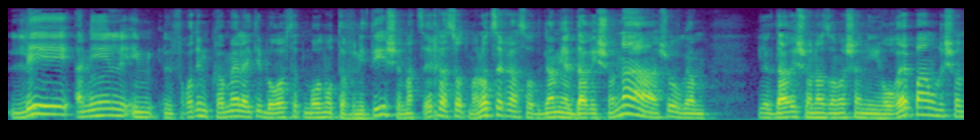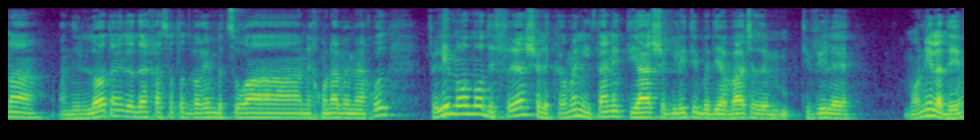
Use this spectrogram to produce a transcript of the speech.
לי, אני, עם, לפחות עם כרמל, הייתי בראש קצת מאוד מאוד תבניתי, של מה צריך לעשות, מה לא צריך לעשות, גם ילדה ראשונה, שוב, גם ילדה ראשונה זה אומר שאני הורה פעם ראשונה, אני לא תמיד יודע איך לעשות את הדברים בצורה נכונה ב-100%, ולי מאוד מאוד הפריע שלכרמל ניתן נטייה שגיליתי בדיעבד, שזה טבעי להמון ילדים,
